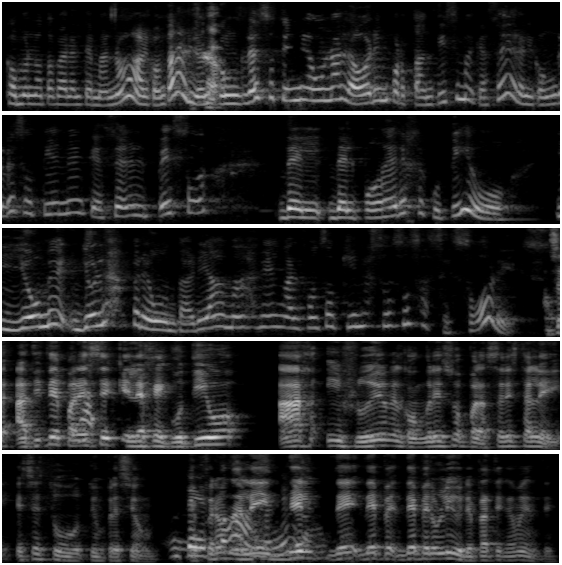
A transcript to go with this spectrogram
¿Cómo no tocar el tema? No, al contrario, el Congreso tiene una labor importantísima que hacer. El Congreso tiene que ser el peso del, Poder Ejecutivo. Y yo, me, yo les preguntaría más bien, Alfonso, ¿quiénes son sus asesores? O sea, ¿a ti te parece que el Ejecutivo ha influido en el Congreso para hacer esta ley? Esa es tu, impresión. que fuera una ley de Perú Libre prácticamente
